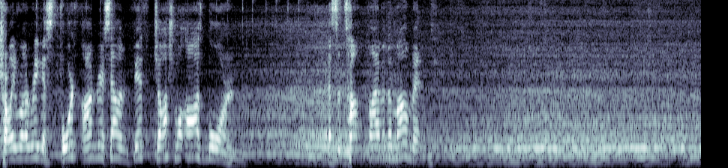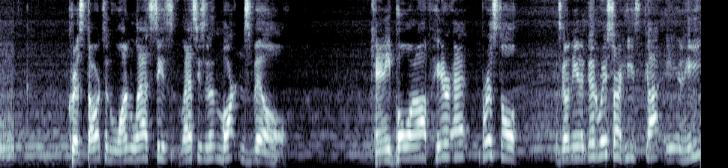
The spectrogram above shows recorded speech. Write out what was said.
Charlie Rodriguez. Fourth, Andre Allen. Fifth, Joshua Osborne. That's the top five of the moment. Chris Dalton won last season, last season at Martinsville. Can he pull one off here at Bristol? He's going to need a good restart. He's got, and he,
